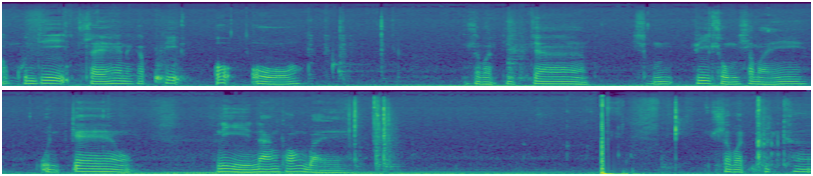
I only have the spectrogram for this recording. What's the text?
ขอบคุณที่แชร์ให้นะครับ พี่โอโอสวัสดีจ้าสมพี่สมสมัย อุ่นแก้ว นี่นางท้องใบ สวัสดีค่ะ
